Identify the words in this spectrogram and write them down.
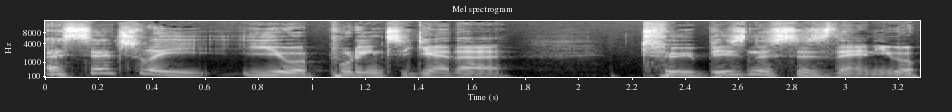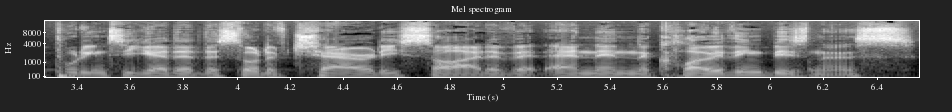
Essentially, you were putting together two businesses then. You were putting together the sort of charity side of it and then the clothing business.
